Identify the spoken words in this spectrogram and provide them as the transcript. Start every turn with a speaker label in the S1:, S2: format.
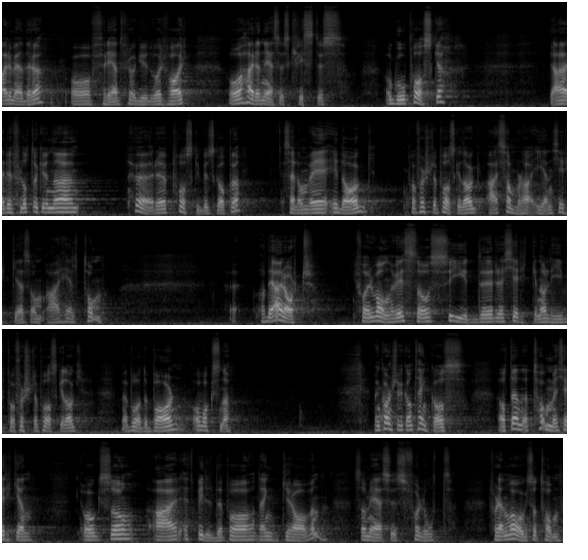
S1: være med dere, og fred fra Gud vår Far og Herren Jesus Kristus. Og god påske. Det er flott å kunne høre påskebudskapet, selv om vi i dag på første påskedag er samla i en kirke som er helt tom. Og det er rart, for vanligvis så syder kirken av liv på første påskedag, med både barn og voksne. Men kanskje vi kan tenke oss at denne tomme kirken også er et bilde på den graven som Jesus forlot. For den var også tom.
